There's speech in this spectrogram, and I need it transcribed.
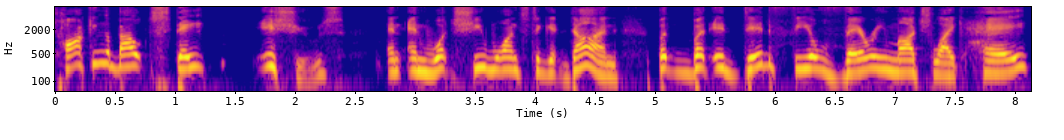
talking about state issues and and what she wants to get done. But but it did feel very much like, hey,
